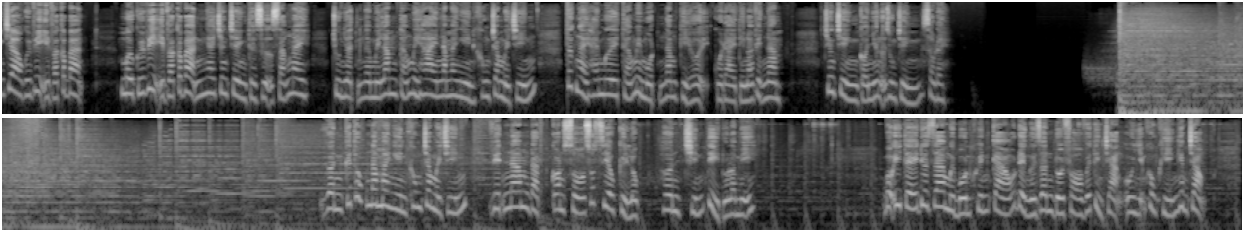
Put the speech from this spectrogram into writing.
Kính chào quý vị và các bạn. Mời quý vị và các bạn nghe chương trình Thời sự sáng nay, Chủ nhật ngày 15 tháng 12 năm 2019, tức ngày 20 tháng 11 năm kỷ hợi của Đài Tiếng Nói Việt Nam. Chương trình có những nội dung chính sau đây. Gần kết thúc năm 2019, Việt Nam đặt con số xuất siêu kỷ lục hơn 9 tỷ đô la Mỹ. Bộ Y tế đưa ra 14 khuyến cáo để người dân đối phó với tình trạng ô nhiễm không khí nghiêm trọng.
